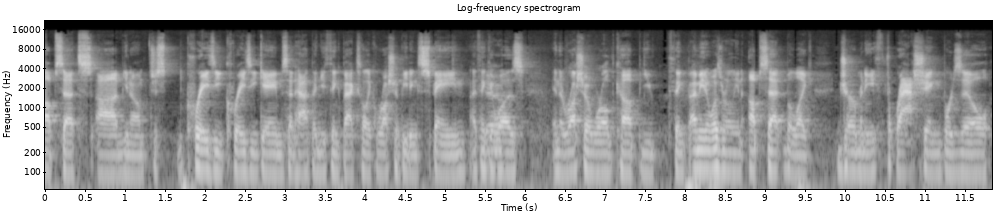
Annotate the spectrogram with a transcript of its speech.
upsets. Uh, you know, just crazy, crazy games that happen. You think back to like Russia beating Spain. I think it was in the Russia World Cup. You think, I mean, it wasn't really an upset, but like Germany thrashing Brazil.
